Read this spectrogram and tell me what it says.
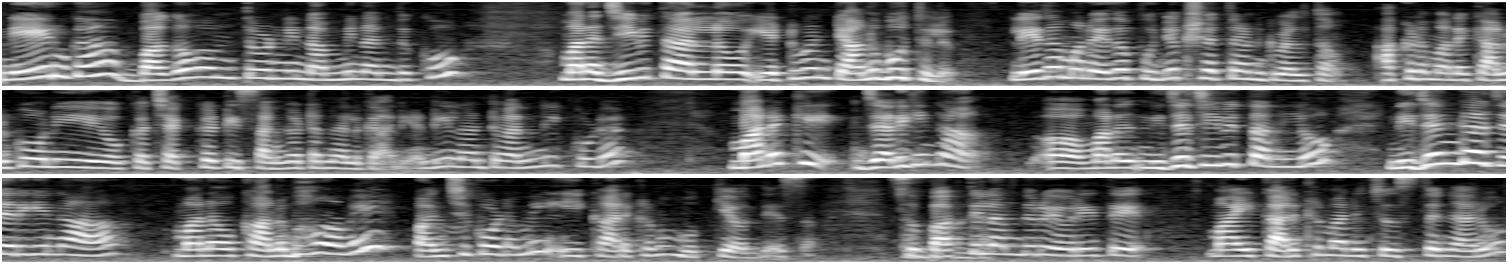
నేరుగా భగవంతుడిని నమ్మినందుకు మన జీవితాల్లో ఎటువంటి అనుభూతులు లేదా మనం ఏదో పుణ్యక్షేత్రానికి వెళ్తాం అక్కడ మనకి అనుకోని ఒక చక్కటి సంఘటనలు కానివ్వండి ఇలాంటివన్నీ కూడా మనకి జరిగిన మన నిజ జీవితంలో నిజంగా జరిగిన మన ఒక అనుభవమే పంచుకోవడమే ఈ కార్యక్రమం ముఖ్య ఉద్దేశం. సో భక్తులందరూ ఎవరైతే మా ఈ కార్యక్రమాన్ని చూస్తున్నారో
